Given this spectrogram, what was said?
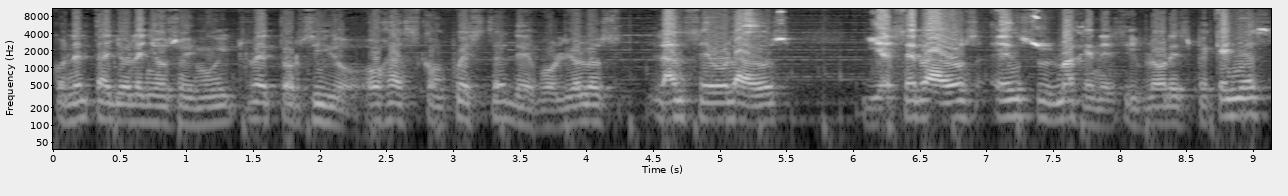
con el tallo leñoso y muy retorcido, hojas compuestas de foliolos lanceolados y aserrados en sus márgenes y flores pequeñas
